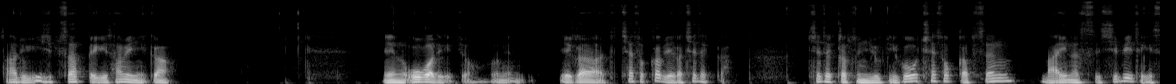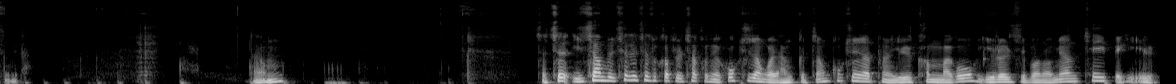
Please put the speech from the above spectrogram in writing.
4, 6, 24 빼기 3이니까 얘는 5가 되겠죠. 그러면 얘가 최소값, 얘가 최대값. 최대값은 6이고 최소값은 마이너스 10이 되겠습니다. 다음 자, 이차 함수 최대 최소값을 찾거든요. 꼭지점과 양끝점. 꼭지점 좌표는 1컴마고 1을 집어넣으면 k 빼기 1.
